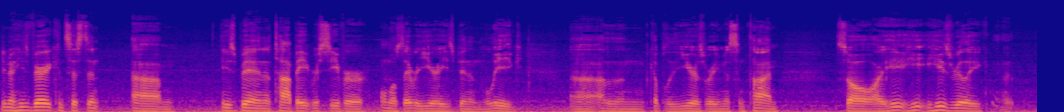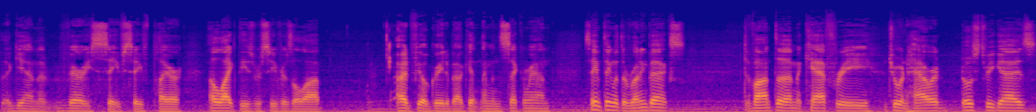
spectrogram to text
you know, he's very consistent. Um, he's been a top eight receiver almost every year he's been in the league, uh, other than a couple of years where he missed some time. So uh, he, he he's really, uh, again, a very safe, safe player. I like these receivers a lot. I'd feel great about getting them in the second round. Same thing with the running backs. Devonta, McCaffrey, Jordan Howard, those three guys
